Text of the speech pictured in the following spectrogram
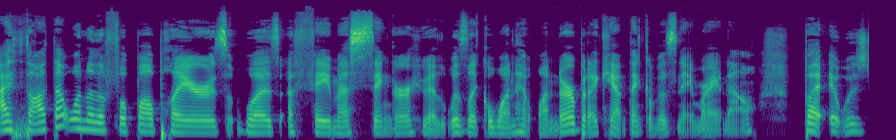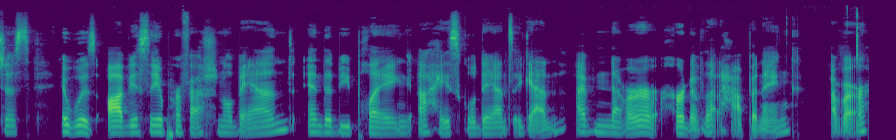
I thought that one of the football players was a famous singer who had, was like a one hit wonder, but I can't think of his name right now. But it was just, it was obviously a professional band, and to be playing a high school dance again, I've never heard of that happening ever.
